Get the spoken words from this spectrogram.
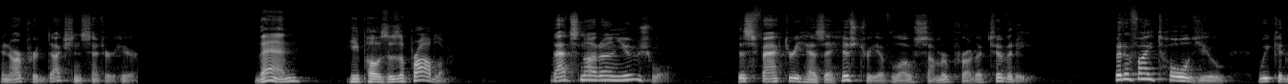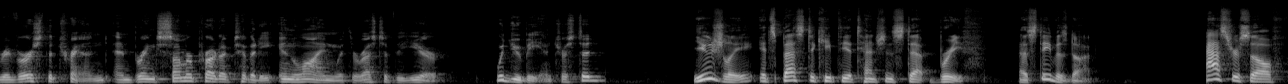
in our production center here. Then, he poses a problem. That's not unusual. This factory has a history of low summer productivity. But if I told you we could reverse the trend and bring summer productivity in line with the rest of the year, would you be interested? Usually, it's best to keep the attention step brief as Steve has done. Ask yourself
